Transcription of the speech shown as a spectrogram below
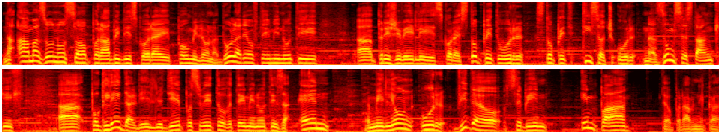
na Amazonu so porabili skoraj pol milijona dolarjev v tej minuti, preživeli skoraj 105 ur, 105 tisoč ur na Zoom sestankih, pogledali ljudje po svetu v tej minuti za en milijon ur video vsebin in pa, ja, uporabnika,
